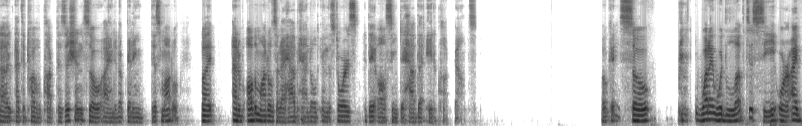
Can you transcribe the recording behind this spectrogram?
uh, at the 12 o'clock position, so I ended up getting this model. But out of all the models that I have handled in the stores, they all seem to have that 8 o'clock bounce. Okay, so what I would love to see, or I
